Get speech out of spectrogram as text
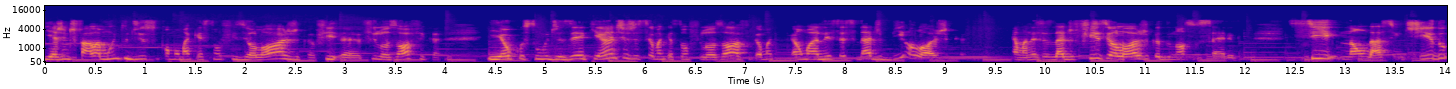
e a gente fala muito disso como uma questão fisiológica, fi, é, filosófica. E eu costumo dizer que antes de ser uma questão filosófica, é uma, é uma necessidade biológica. É uma necessidade fisiológica do nosso cérebro. Se não dá sentido,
